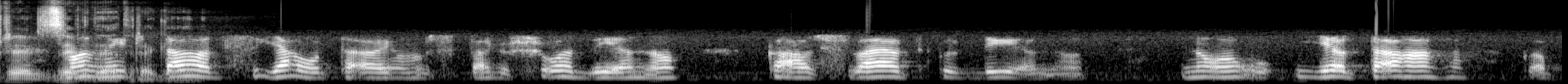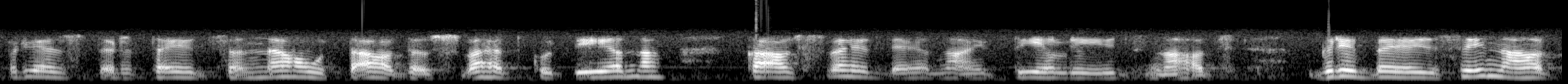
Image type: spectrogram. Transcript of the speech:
Prieks dzirdēt, Man ir Regina. tāds jautājums par šodienu, kā svētku dienu. Nu, ja tā, ka priesteri teica, nav tāda svētku diena, kā svētdienai pielīdzināts, gribēju zināt,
